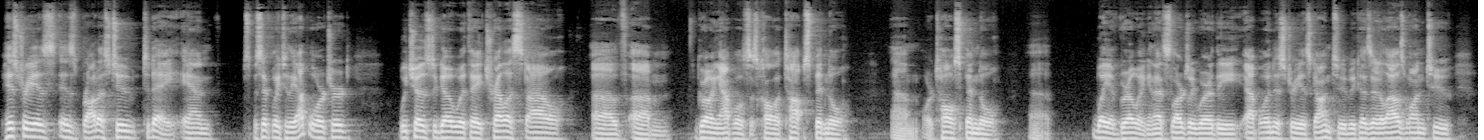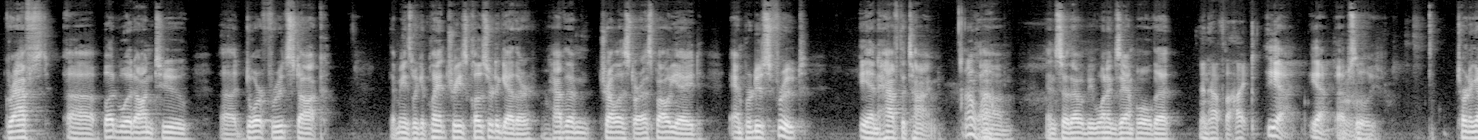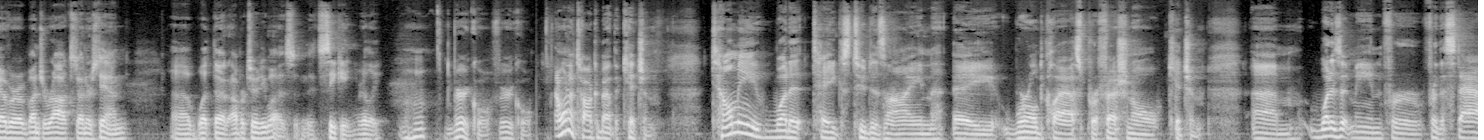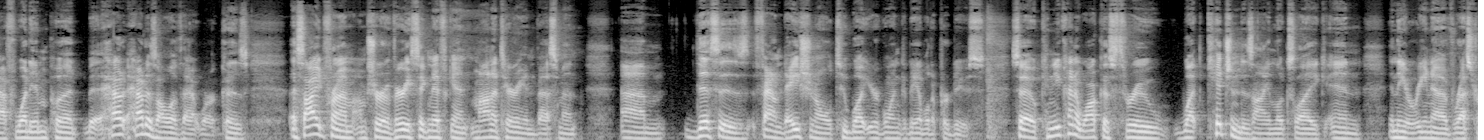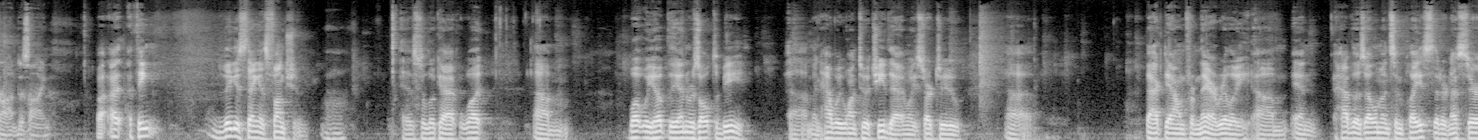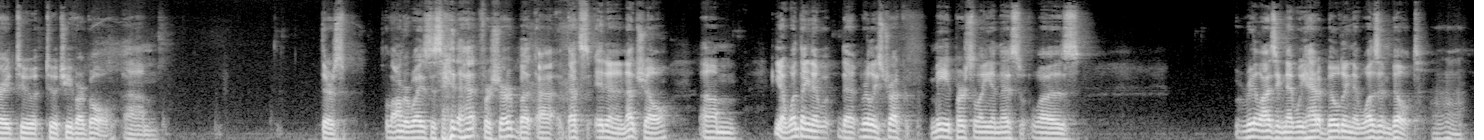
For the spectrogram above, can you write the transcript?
history is is brought us to today. And specifically to the apple orchard, we chose to go with a trellis style of um, growing apples. It's called a top spindle um, or tall spindle uh, way of growing, and that's largely where the apple industry has gone to because it allows one to graft uh, budwood onto uh, dwarf rootstock. That means we can plant trees closer together, have them trellised or espaliered, and produce fruit in half the time. Oh wow. Um, and so that would be one example that, And half the height. yeah, yeah, absolutely. Turning over a bunch of rocks to understand uh, what that opportunity was, and it's seeking really. Very cool. Very cool. I want to talk about the kitchen. Tell me what it takes to design a world class professional kitchen. Um, what does it mean for for the staff? What input? How how does all of that work? Because aside from, I'm sure, a very significant monetary investment, um, this is foundational to what you're going to be able to produce. So, can you kind of walk us through what kitchen design looks like in in the arena of restaurant design? Well, I, I think the biggest thing is function, is to look at what um, what we hope the end result to be, um, and how we want to achieve that, and we start to uh, back down from there, really, um, and have those elements in place that are necessary to to achieve our goal. Um, there's longer ways to say that for sure, but uh, that's it in a nutshell. Um, you know, one thing that that really struck me personally in this was realizing that we had a building that wasn't built,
